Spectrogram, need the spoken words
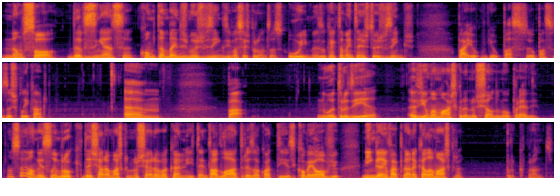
não só da vizinhança, como também dos meus vizinhos. E vocês perguntam-se, ui, mas o que é que também têm os teus vizinhos? Pá, eu, eu passo eu passo-vos a explicar. Um, pá, no outro dia havia uma máscara no chão do meu prédio. Não sei, alguém se lembrou que deixar a máscara no chão era bacana e tem estado lá 3 ou 4 dias. E como é óbvio, ninguém vai pegar naquela máscara. Porque pronto.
